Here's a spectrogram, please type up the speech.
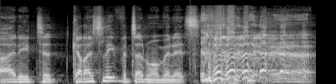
I need to, can I sleep for 10 more minutes? yeah.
